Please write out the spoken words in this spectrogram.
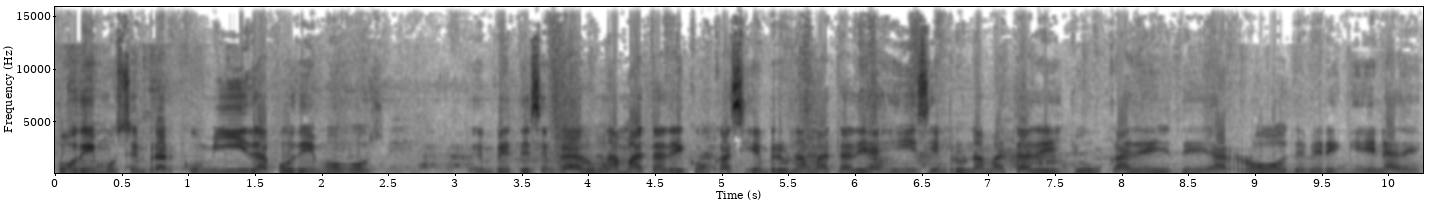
Podemos sembrar comida, podemos en vez de sembrar una mata de coca, siembre una mata de ají, siembre una mata de yuca, de, de arroz, de berenjena, de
